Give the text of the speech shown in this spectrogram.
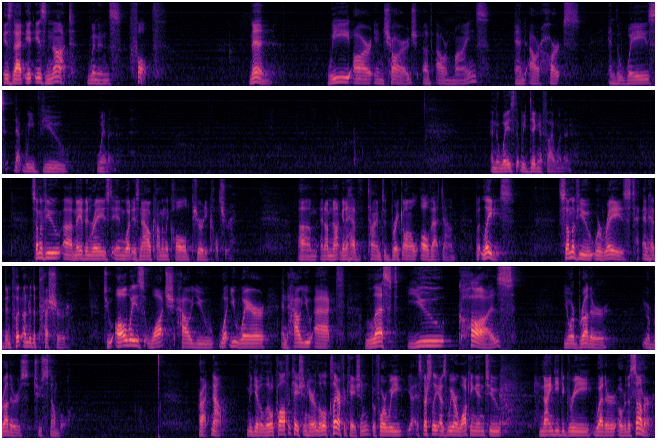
is that it is not women's fault. Men, we are in charge of our minds and our hearts and the ways that we view women. And the ways that we dignify women. Some of you uh, may have been raised in what is now commonly called purity culture. Um, and I'm not going to have time to break all, all that down. But, ladies, some of you were raised and have been put under the pressure to always watch how you, what you wear and how you act, lest you cause your brother, your brothers to stumble. All right, now, let me give a little qualification here, a little clarification before we, especially as we are walking into 90 degree weather over the summer.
